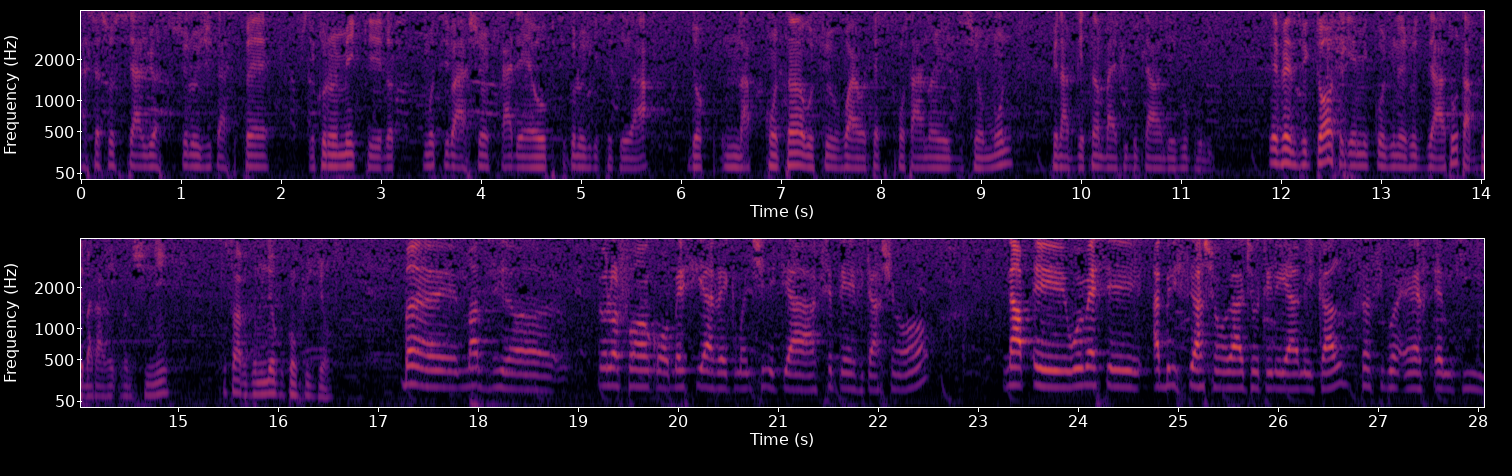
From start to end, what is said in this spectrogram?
l'aspect social, sociologique, l'aspect économique et notre motivation, cadre, psychologique, etc. Donc, nous sommes contents de recevoir un texte concernant l'édition Monde, que nous avons un public là rendez-vous pour lui. Evans Victor, c'est un micro journée aujourd'hui à tout, tu as débattu avec Manchini. Qu'est-ce que tu as pour conclusion? Ben, je vais euh, l'autre fois encore, merci avec Manchini qui a accepté l'invitation. Et remercier l'administration Radio Télé Amicale, 106.1 FM qui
